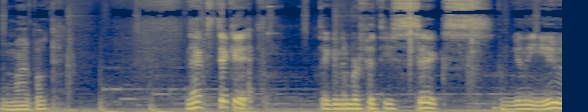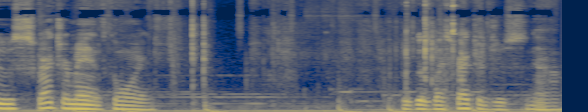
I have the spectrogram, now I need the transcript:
in my book. Next ticket, ticket number 56. I'm gonna use Scratcher Man's coin. Who goes by Scratcher Juice now.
